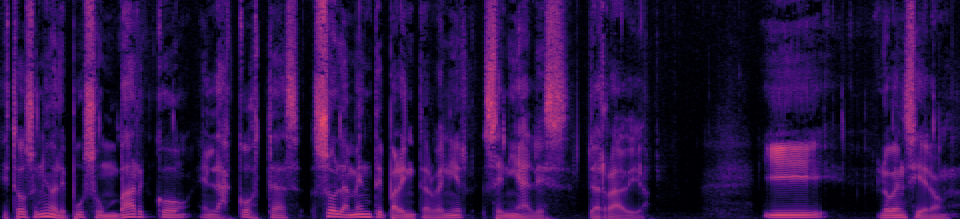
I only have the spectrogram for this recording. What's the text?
Estados Unidos le puso un barco en las costas solamente para intervenir señales de radio. Y lo vencieron.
